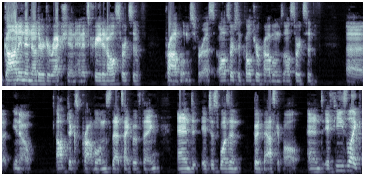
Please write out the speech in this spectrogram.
gone in another direction, and it's created all sorts of problems for us, all sorts of cultural problems, all sorts of uh, you know optics problems, that type of thing and it just wasn't good basketball. And if he's like,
